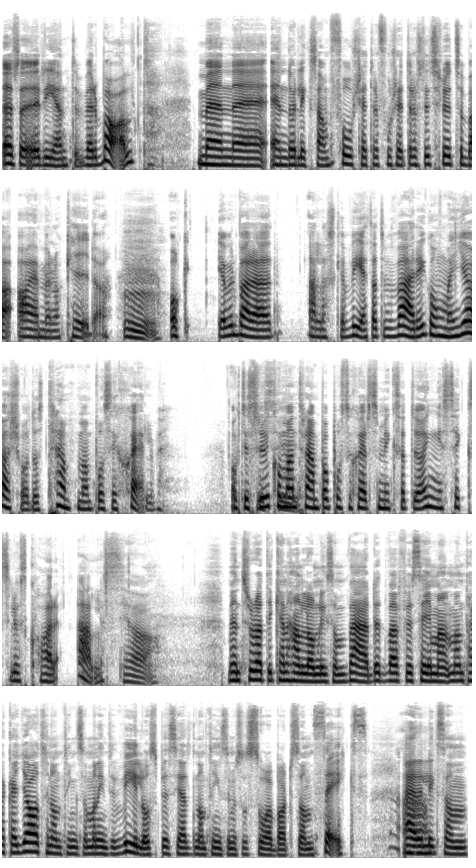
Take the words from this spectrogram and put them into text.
alltså rent verbalt. Men eh, ändå liksom fortsätter och fortsätter och till slut så bara, ah, ja men okej då. Mm. Jag vill bara att alla ska veta att varje gång man gör så, då trampar man på sig själv. Och till slut kommer man trampa på sig själv så mycket så att du har ingen sexlust kvar alls. Ja. Men tror du att det kan handla om liksom värdet? Varför säger man man tackar ja till någonting som man inte vill och speciellt någonting som är så sårbart som sex? Är det Ja. liksom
